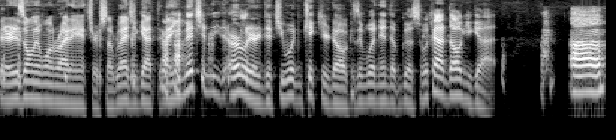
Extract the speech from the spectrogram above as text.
There is only one right answer. So I'm glad you got that. Now, you mentioned earlier that you wouldn't kick your dog because it wouldn't end up good. So, what kind of dog you got? um,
